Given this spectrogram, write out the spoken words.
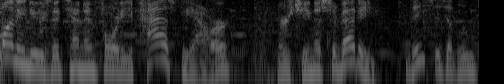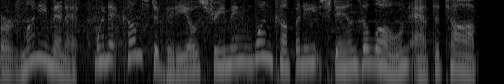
Money news at 10 and 40 past the hour. Here's Gina Cervetti. This is a Bloomberg Money Minute. When it comes to video streaming, one company stands alone at the top.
